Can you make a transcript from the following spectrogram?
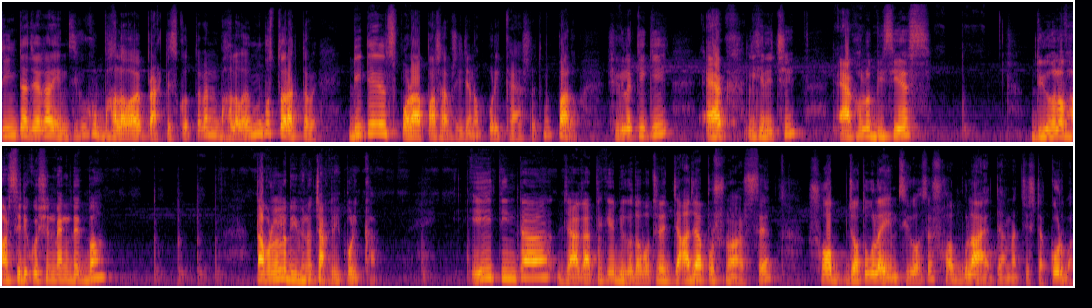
তিনটা জায়গার এমসিকিউ খুব ভালোভাবে প্র্যাকটিস করতে হবে ভালোভাবে মুখস্থ রাখতে হবে। ডিটেলস পড়ার পাশাপাশি যেন পরীক্ষায় আসলে তুমি পারো। সেগুলো কী কী? এক, লিখে দিচ্ছি। এক হলো বিসিএস দুই হলো ভার্সিটি কোয়েশ্চেন ব্যাংক দেখবা। তারপর হলো বিভিন্ন চাকরির পরীক্ষা। এই তিনটা জায়গা থেকে বিগত বছরে যা যা প্রশ্ন আসছে, সব যতগুলো এমসিও আছে, সবগুলো আয়তে আনার চেষ্টা করবা।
